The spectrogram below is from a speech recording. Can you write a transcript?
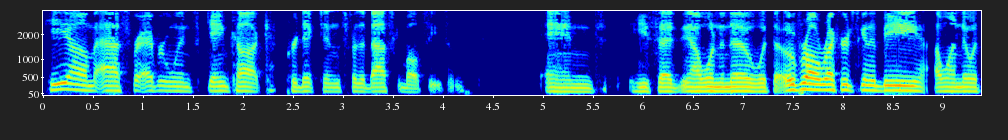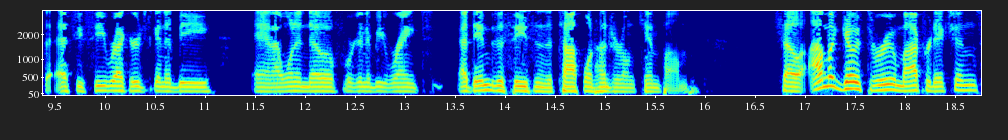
he um asked for everyone's Gamecock predictions for the basketball season and he said, you know, I want to know what the overall record's going to be. I want to know what the SEC record's going to be, and I want to know if we're going to be ranked at the end of the season in the top 100 on KenPom. So I'm gonna go through my predictions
